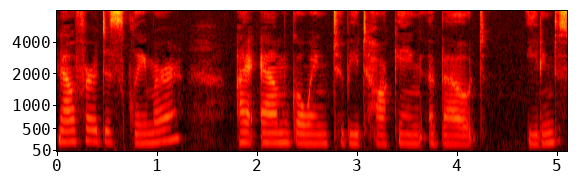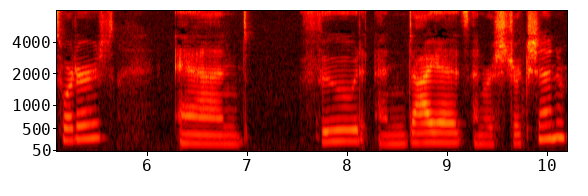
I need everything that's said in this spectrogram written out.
Now, for a disclaimer, I am going to be talking about eating disorders and food and diets and restriction.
